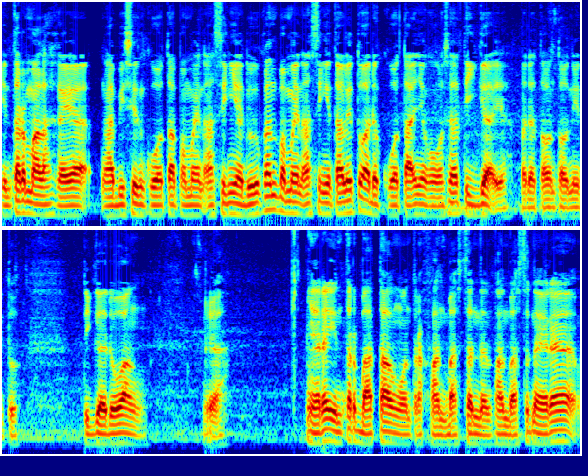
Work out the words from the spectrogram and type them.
Inter malah kayak ngabisin kuota pemain asingnya. Dulu kan pemain asing Italia itu ada kuotanya kalau nggak salah tiga ya pada tahun-tahun itu. Tiga doang ya. Akhirnya Inter batal ngontrak Van Basten dan Van Basten akhirnya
